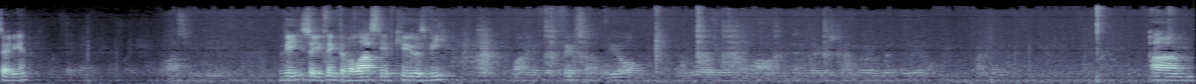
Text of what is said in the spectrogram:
Say it again. wouldn't they have a translational velocity V? So you think the velocity of Q is V? Well, if they're fixed on a wheel, and the wheel's rolling along, then they're just gonna move with the wheel, aren't they? Um,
